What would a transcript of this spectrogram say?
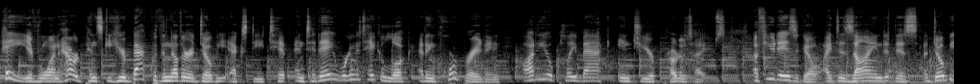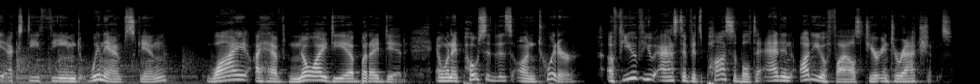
Hey everyone, Howard Pinsky here, back with another Adobe XD tip, and today we're going to take a look at incorporating audio playback into your prototypes. A few days ago, I designed this Adobe XD themed Winamp skin. Why, I have no idea, but I did. And when I posted this on Twitter, a few of you asked if it's possible to add in audio files to your interactions.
